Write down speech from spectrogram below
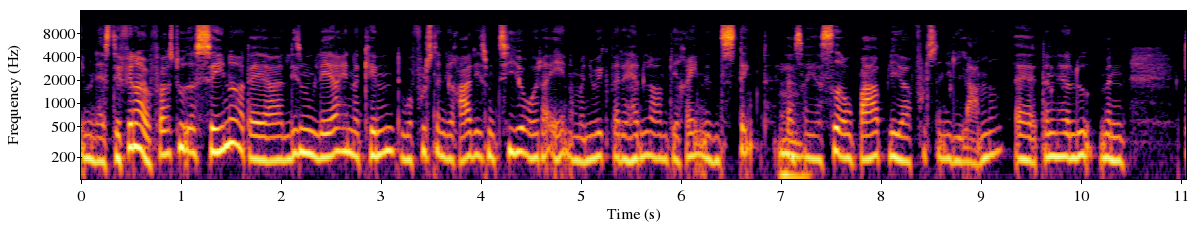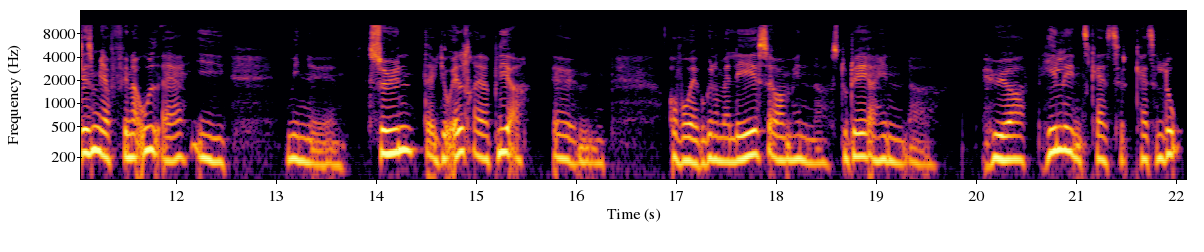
Jamen altså, det finder jeg jo først ud af senere, da jeg ligesom lærer hende at kende. Du var fuldstændig ret i, som 10-årig, der aner man jo ikke, hvad det handler om. Det er rent instinkt. Mm. Altså, jeg sidder jo bare og bliver fuldstændig lammet af den her lyd. Men det, som jeg finder ud af i min øh, søn, da jo ældre jeg bliver, øh, og hvor jeg begynder med at læse om hende og studere hende og høre hele hendes kat- katalog,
